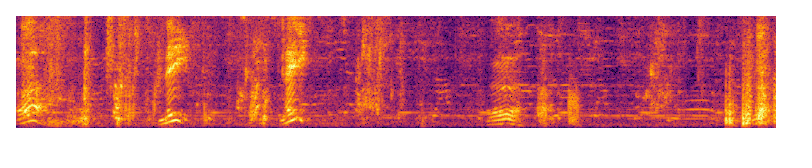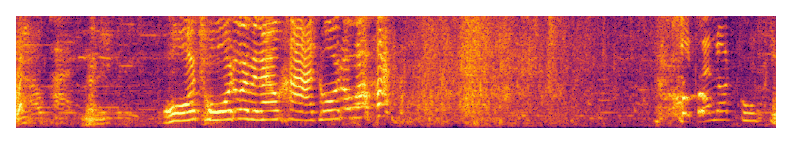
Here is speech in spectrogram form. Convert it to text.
เออ นี่ นี่ เออ เอาผ่านโอ้โหโชว์ด้วยเป็นไงเอาขาโชว์ด้วยว่าคิดและรถกูคิด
